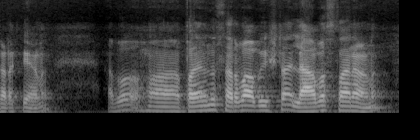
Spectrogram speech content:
കടക്കുകയാണ്. അപ്പോൾ പതിനൊന്ന് സർവാഭീഷ്ട ലാഭസ്ഥാനമാണ്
